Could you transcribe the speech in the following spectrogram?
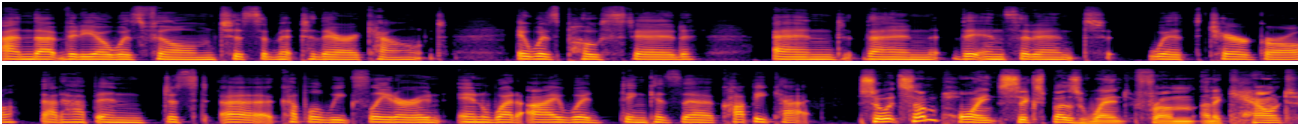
and that video was filmed to submit to their account. It was posted, and then the incident with Chair Girl that happened just a couple weeks later in, in what I would think is a copycat. So at some point, Sixbuzz went from an account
